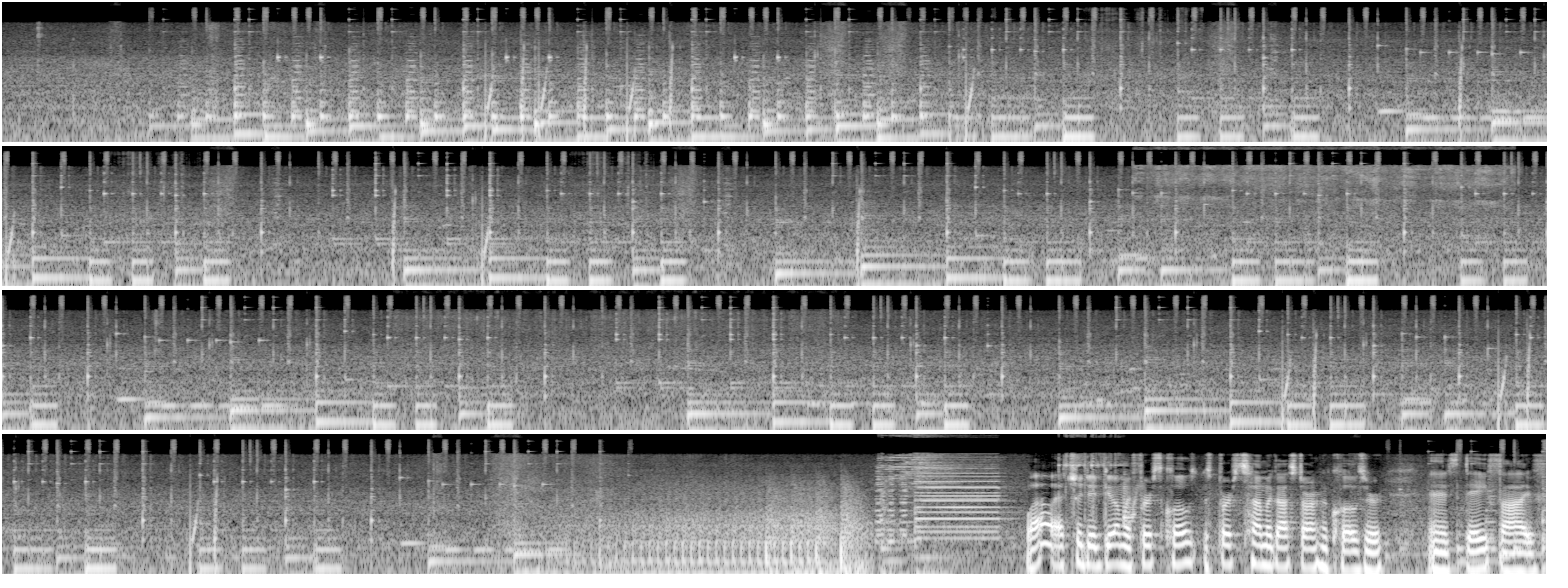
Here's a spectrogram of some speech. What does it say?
Wow, I actually did good on my first close. First time I got started on a closer, and it's day five.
